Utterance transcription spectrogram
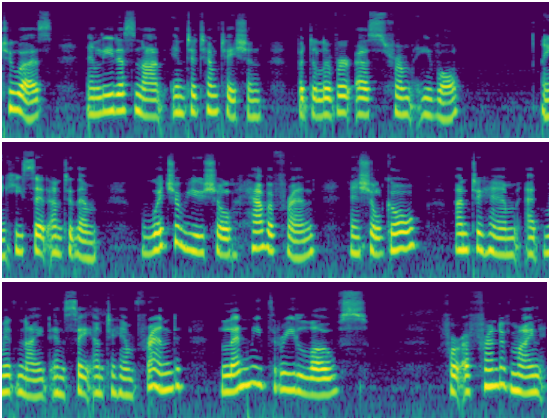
to us, and lead us not into temptation but deliver us from evil. And he said unto them, Which of you shall have a friend, and shall go unto him at midnight, and say unto him, Friend, lend me three loaves? For a friend of mine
